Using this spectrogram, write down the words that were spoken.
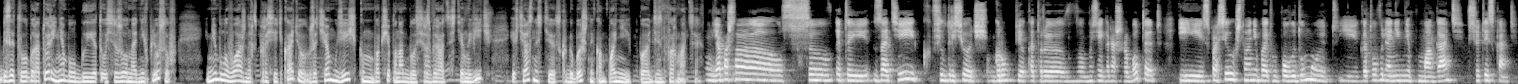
Без этой лаборатории не было бы и этого сезона одних плюсов, и мне было важно расспросить Катю, зачем музейщикам вообще понадобилось разбираться с темой ВИЧ, и в частности с КГБшной компанией по дезинформации. Я пошла с этой затеей к Field Research группе, которая в музее Гараж работает, и спросила, что они по этому поводу думают, и готовы ли они мне помогать все это искать.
